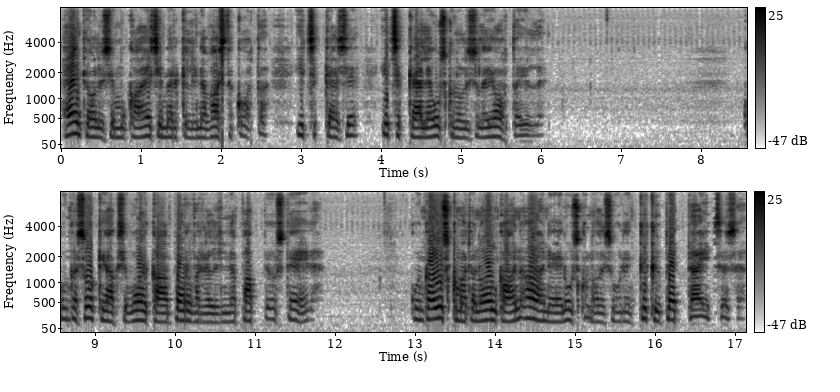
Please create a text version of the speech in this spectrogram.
Hänkin olisi mukaan esimerkillinen vastakohta itsekkäille uskonnollisille johtajille. Kuinka sokeaksi voikaan porvarillinen pappeus tehdä? Kuinka uskomaton onkaan ahneen uskonnollisuuden kyky pettää itsensä.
